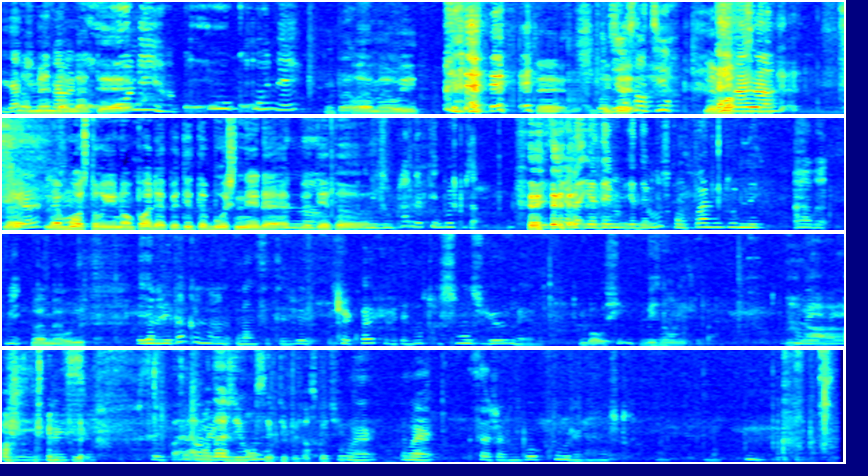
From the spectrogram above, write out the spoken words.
Et là, La tu main dans un la gros terre. nez, un gros, gros nez. Bah ouais. Ouais, mais oui. Faut bien sais, sentir. les, bo- Voilà. les, les monstres, ils n'ont pas des petites bouches ni des Non. petites... euh, Ils ont plein de petites bouches comme ça. Il y, y y a des monstres qui n'ont pas du tout de nez. Ah ouais, oui. Ouais, mais oui. Et il n'y en avait pas comme. Non, c'était... Je, je croyais qu'il y avait des monstres sans yeux, mais... Bah aussi, mais non, je sais pas. Ah, Bah, L'avantage du monstre, c'est que tu peux faire ce que tu veux. Ouais, ouais. Ça, j'aime beaucoup les monstres.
